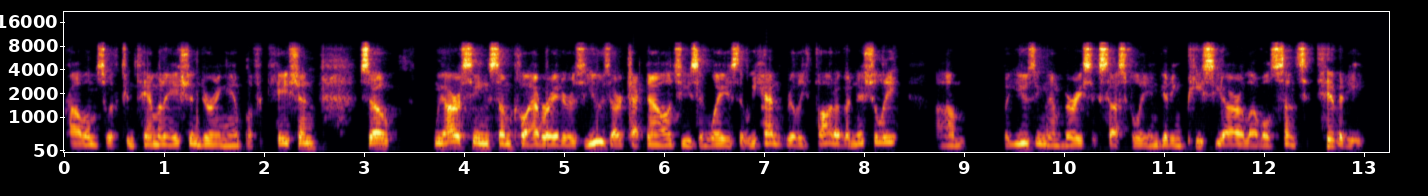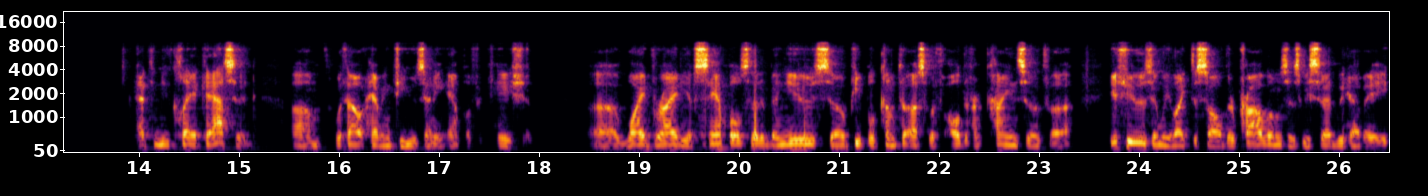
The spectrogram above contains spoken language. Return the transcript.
problems with contamination during amplification. So we are seeing some collaborators use our technologies in ways that we hadn't really thought of initially, um, but using them very successfully and getting PCR level sensitivity at the nucleic acid um, without having to use any amplification. A wide variety of samples that have been used, so people come to us with all different kinds of uh, issues and we like to solve their problems. As we said, we have a,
